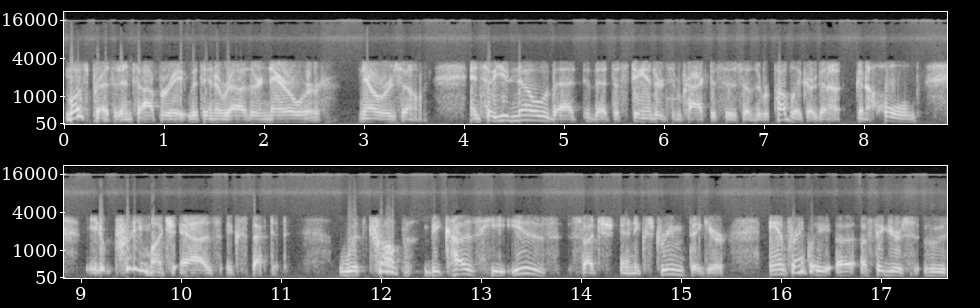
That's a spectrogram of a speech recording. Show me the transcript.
Most presidents operate within a rather narrower narrower zone, and so you know that that the standards and practices of the republic are going to going to hold, you know, pretty much as expected with Trump, because he is such an extreme figure, and frankly, a, a figure who's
